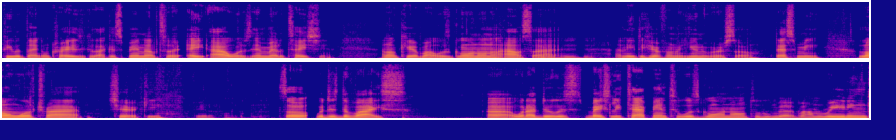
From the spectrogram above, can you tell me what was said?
People think I'm crazy because I can spend up to eight hours in meditation. I don't care about what's going on on the outside. Mm-hmm. I need to hear from the universe. So that's me. Lone Wolf Tribe, Cherokee. Beautiful. So with this device, uh, what I do is basically tap into what's going on to whomever I'm reading,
